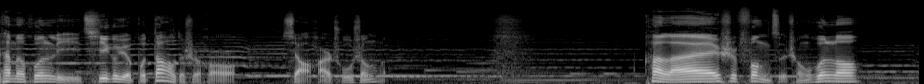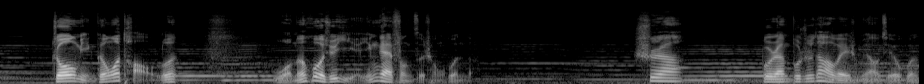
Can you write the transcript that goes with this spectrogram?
他们婚礼七个月不到的时候，小孩出生了。看来是奉子成婚喽。周敏跟我讨论，我们或许也应该奉子成婚的。是啊，不然不知道为什么要结婚。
